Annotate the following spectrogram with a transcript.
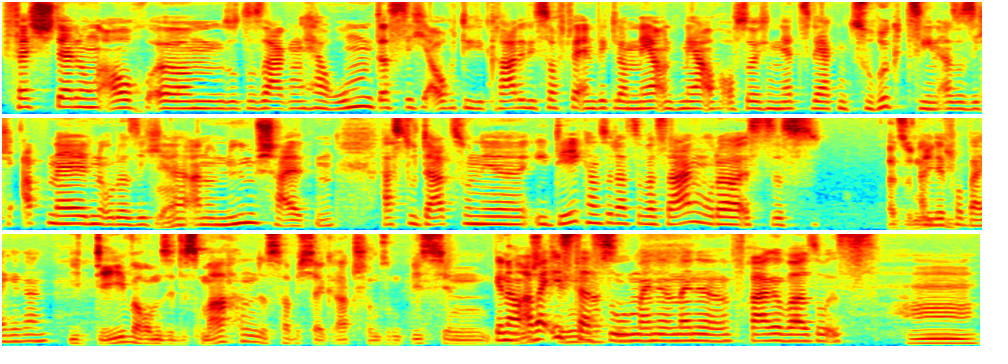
Feststellung auch ähm, sozusagen herum, dass sich auch die gerade die Softwareentwickler mehr und mehr auch auf solchen Netzwerken zurückziehen, also sich abmelden oder sich mhm. äh, anonym schalten. Hast du dazu eine Idee? Kannst du dazu was sagen oder ist das also an dir vorbeigegangen. Idee, warum sie das machen, das habe ich ja gerade schon so ein bisschen. Genau, aber ist das lassen. so? Meine, meine Frage war so, ist. Hm.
